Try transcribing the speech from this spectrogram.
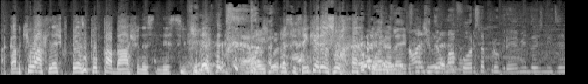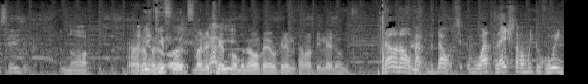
Acaba que o Atlético pesa um pouco pra baixo nesse, nesse sentido. É, tipo assim, sem querer zoar. tá O? Atlético Não que ajuda, deu uma né, mano? força pro Grêmio em 2016, né? Nossa. Ah, não, mas, eu- mas não tinha como não, velho. O Grêmio tava bem melhor. Né? Não, não, vai- não, o Atlético tava muito ruim.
